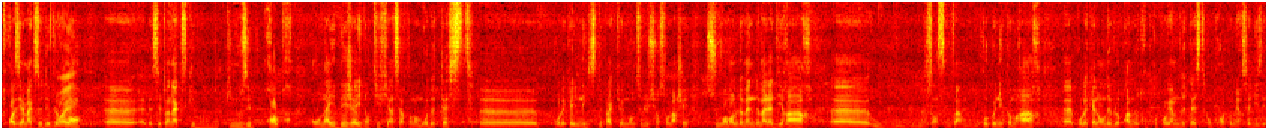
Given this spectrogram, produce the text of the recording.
troisième axe de développement, euh, eh ben, c'est un axe qui, nous est propre. On a déjà identifié un certain nombre de tests euh, pour lesquels il n'existe pas actuellement de solution sur le marché, souvent dans le domaine de maladies rares euh, ou, ou sens- enfin, reconnus comme rares, pour lesquels on développera notre propre programme de tests qu'on pourra commercialiser.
